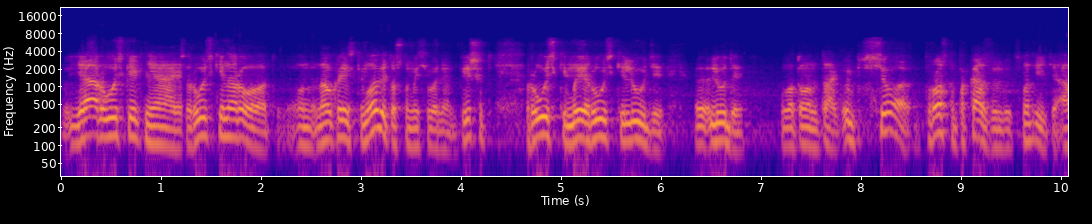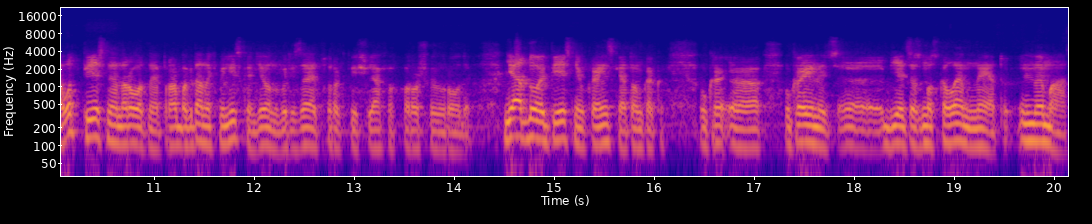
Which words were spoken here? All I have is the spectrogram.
Я русский князь, русский народ. Он на украинской мове, то, что мы сегодня пишет, русский, мы русские люди, люди. Вот он так. Все, просто показываю, смотрите. А вот песня народная про Богдана Хмельницкого, где он вырезает 40 тысяч ляхов хорошие уроды. Ни одной песни украинской о том, как укра... э, украинец э, бьется с москалем, нету, нема.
